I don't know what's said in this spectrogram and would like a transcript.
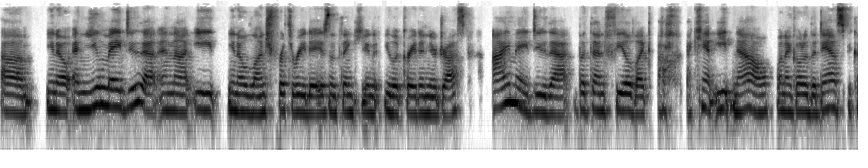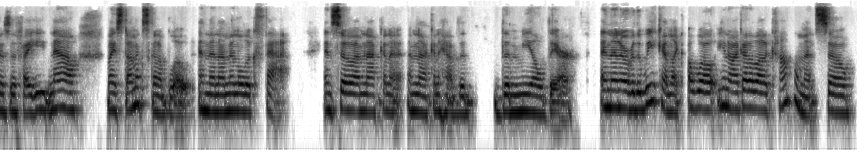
Um, you know, and you may do that and not eat, you know, lunch for three days and think you you look great in your dress. I may do that, but then feel like, oh, I can't eat now when I go to the dance because if I eat now, my stomach's going to bloat and then I'm going to look fat. And so I'm not going to, I'm not going to have the the meal there. And then over the weekend, like, oh, well, you know, I got a lot of compliments. So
